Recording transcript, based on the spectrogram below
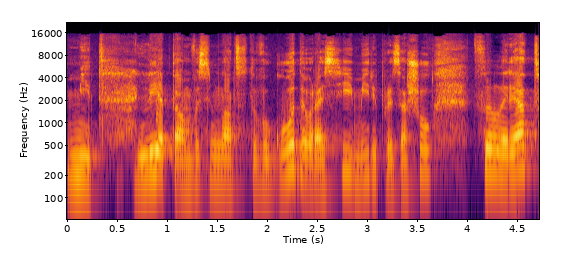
МИД летом 2018 года в России и мире произошел целый ряд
